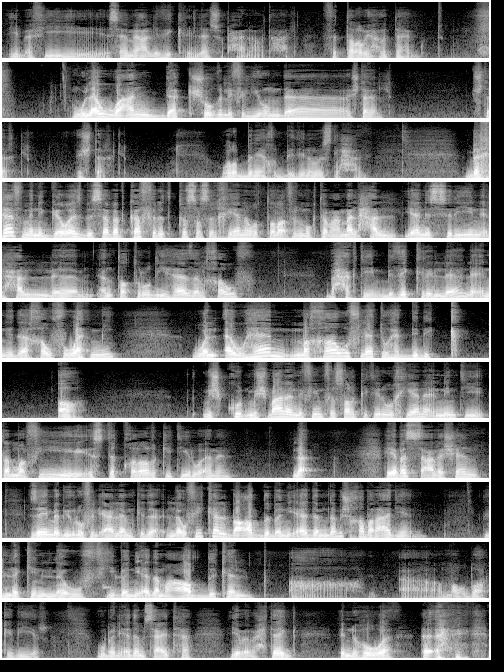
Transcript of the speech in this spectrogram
يبقى في سماع لذكر الله سبحانه وتعالى في التراويح والتهجد. ولو عندك شغل في اليوم ده اشتغل. اشتغل. اشتغل. وربنا ياخد بإيدينا ويصلح حالنا. بخاف من الجواز بسبب كثرة قصص الخيانة والطلاق في المجتمع. ما الحل؟ يا نسرين الحل آه، أن تطردي هذا الخوف بحاجتين. بذكر الله لأن ده خوف وهمي. والأوهام مخاوف لا تهددك. آه. مش كل مش معنى إن في انفصال كتير وخيانة إن انت طب ما في استقرار كتير وأمان. لا. هي بس علشان زي ما بيقولوا في الإعلام كده لو في كلب عض بني آدم ده مش خبر عادي يعني. لكن لو في بني آدم عض كلب آه يبقى موضوع كبير. وبني آدم ساعتها يبقى محتاج إن هو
